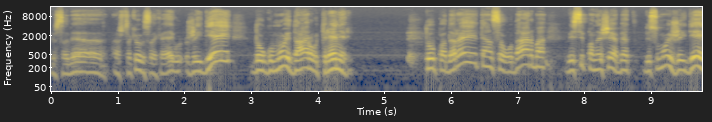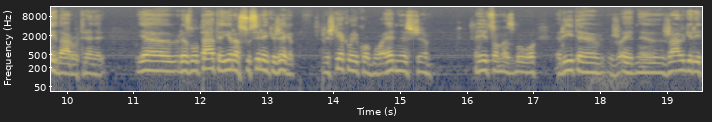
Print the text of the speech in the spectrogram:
ir save, aš sakiau visą laiką, jeigu žaidėjai daugumoje daro trenerių. Tu padarai ten savo darbą, visi panašiai, bet visumoje žaidėjai daro trenerių. Jie rezultatai yra susirinkę, žiūrėkit, prieš kiek laiko buvo Ednis čia, Eisonas buvo, žaidė Žalgerį.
